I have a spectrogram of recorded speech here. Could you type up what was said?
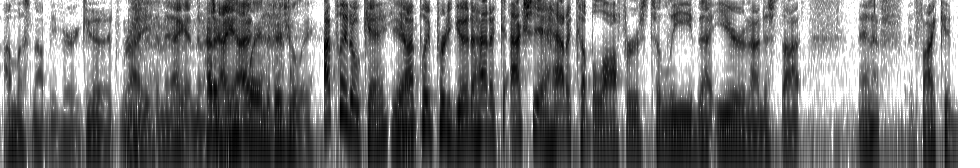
I must not be very good, right? I mean, I got no. How did you I- play individually? I played okay. You know, Yeah. I played pretty good. I had a, actually I had a couple offers to leave that year, and I just thought, man, if if I could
